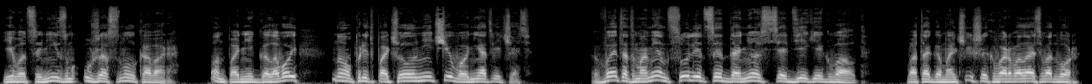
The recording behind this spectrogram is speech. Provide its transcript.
Его цинизм ужаснул Ковара. Он поник головой, но предпочел ничего не отвечать. В этот момент с улицы донесся дикий гвалт. Ватага мальчишек ворвалась во двор.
